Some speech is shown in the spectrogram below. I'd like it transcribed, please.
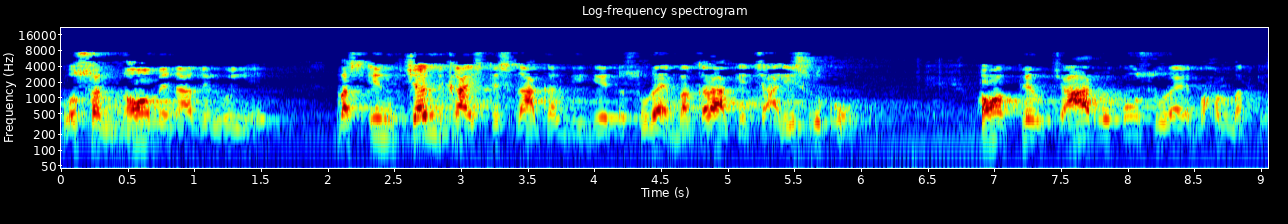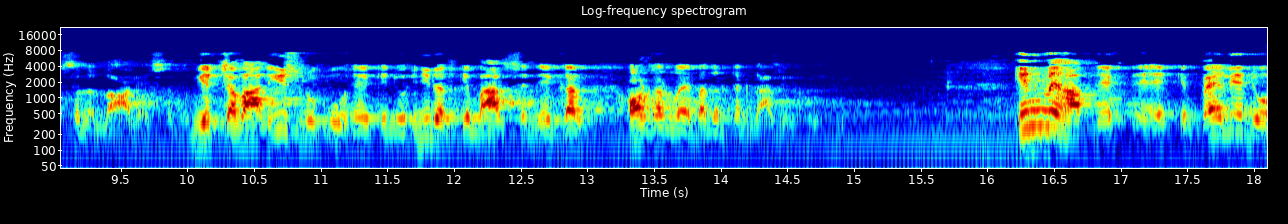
وہ سن نو میں نازل ہوئی ہیں۔ بس ان چند کا استثناء کر دیجیے تو سورہ بقرہ کے چالیس رکو اور پھر چار رکو سورہ محمد کے صلی اللہ علیہ وسلم۔ یہ چوالیس رکو ہیں کہ جو ہجرت کے بعد سے لے کر اور غزوہ بدر تک نازل ہوئی ان میں آپ دیکھتے ہیں کہ پہلے جو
